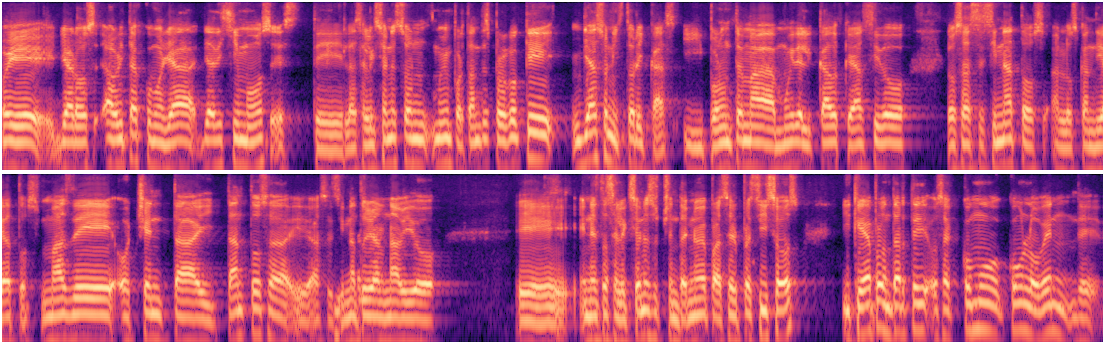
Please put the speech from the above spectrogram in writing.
Oye, Yaros, ahorita como ya, ya dijimos, este, las elecciones son muy importantes, pero creo que ya son históricas y por un tema muy delicado que han sido los asesinatos a los candidatos. Más de ochenta y tantos eh, asesinatos ya han habido eh, en estas elecciones, 89 para ser precisos. Y quería preguntarte, o sea, ¿cómo, cómo lo ven? De,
